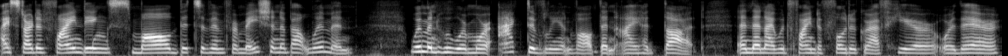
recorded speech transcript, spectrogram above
I started finding small bits of information about women, women who were more actively involved than I had thought. And then I would find a photograph here or there.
